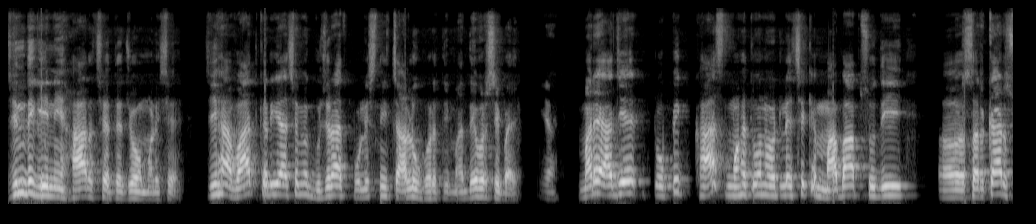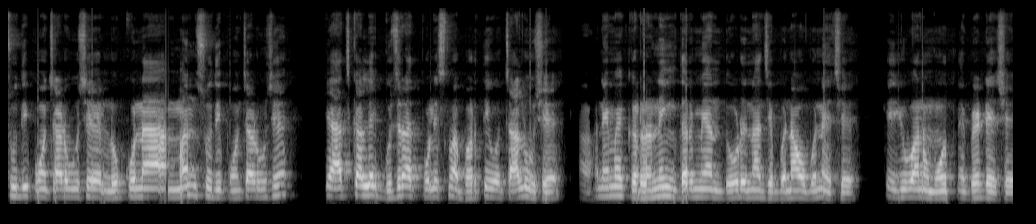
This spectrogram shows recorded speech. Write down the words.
જિંદગીની હાર છે તે જોવા મળી છે. જી હા વાત કરી રહ્યા છે મેં ગુજરાત પોલીસની ચાલુ ભરતીમાં. દેવર્ષિભાઈ મારે આજે ટોપિક ખાસ મહત્વનો એટલે છે કે મા બાપ સુધી સરકાર સુધી પહોંચાડવું છે લોકોના મન સુધી પહોંચાડવું છે કે આજકાલ એક ગુજરાત પોલીસમાં ભરતીઓ ચાલુ છે અને એમાં એક રનિંગ દરમિયાન દોડના જે બનાવો બને છે કે યુવાનો મોતને ભેટે છે.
